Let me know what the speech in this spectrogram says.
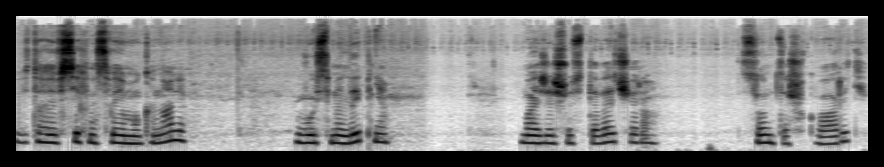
Вітаю всіх на своєму каналі. 8 липня, майже 6 вечора. Сонце шкварить,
